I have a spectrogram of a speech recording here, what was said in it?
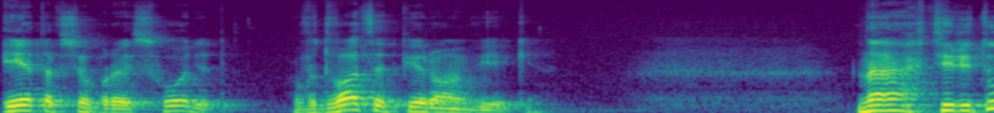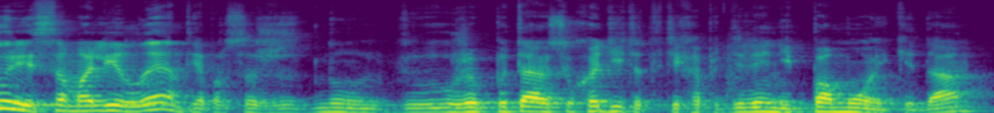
И это все происходит в 21 веке. На территории Сомали-Ленд, я просто ну, уже пытаюсь уходить от этих определений помойки, да,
